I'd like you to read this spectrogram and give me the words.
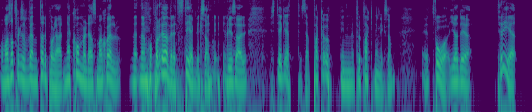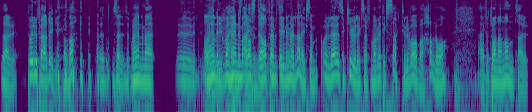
Och man satt faktiskt och väntade på det här. När kommer det där som man själv, när, när de hoppar över ett steg liksom. Det blir så här, steg ett, så här, packa upp din förpackning liksom. Eh, två, gör det. Tre, här, då är du färdig. Bara, Va? Eh, här, vad händer med eh, vad händer, de vad händer med alla, stegen ja, fem stegen emellan liksom? Och det där är så kul liksom, för man vet exakt hur det var. Bara, hallå? Jag får ta en annan, så här,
